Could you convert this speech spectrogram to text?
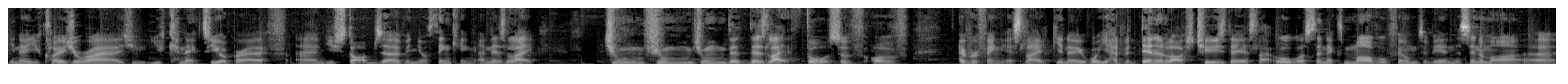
you know, you close your eyes, you, you connect to your breath and you start observing your thinking. And there's like, there's like thoughts of, of everything. It's like, you know, what you had for dinner last Tuesday. It's like, oh, what's the next Marvel film to be in the cinema? Uh,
